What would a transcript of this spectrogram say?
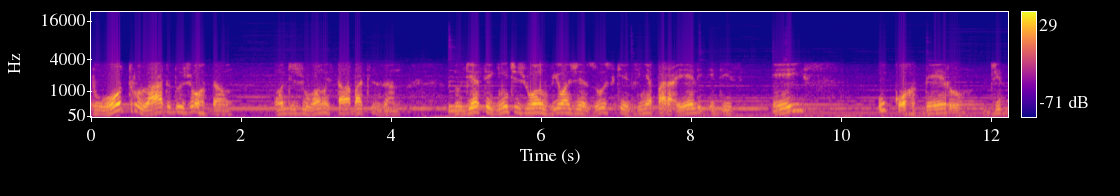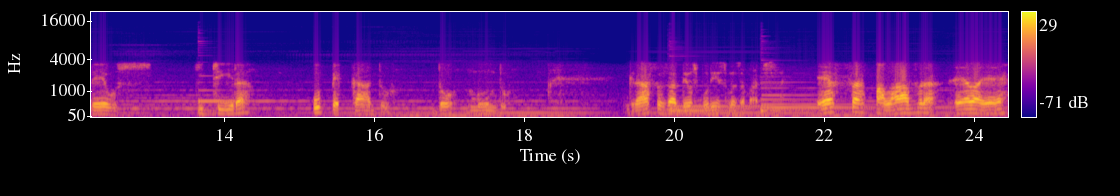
do outro lado do Jordão, onde João estava batizando. No dia seguinte, João viu a Jesus que vinha para ele e disse: Eis o Cordeiro de Deus que tira o pecado do mundo. Graças a Deus por isso, meus amados. Essa palavra, ela é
